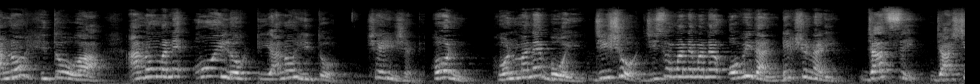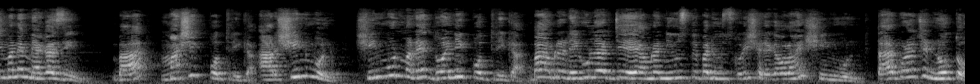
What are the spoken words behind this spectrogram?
আনো হিতোয়া আনো মানে ওই লোকটি আনো হিত সেই হিসাবে। হন হন মানে বই। জিসো জিসো মানে মানে অভিধান, ডিকশনারি। জার্সি জার্সি মানে ম্যাগাজিন বা মাসিক পত্রিকা। আর সিনবুন সিনবুন মানে দৈনিক পত্রিকা। বা আমরা রেগুলার যে আমরা নিউজ পেপার ইউজ করি, সেটাকে বলা হয় সিনবুন তারপরে হচ্ছে নোতো।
